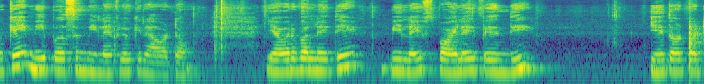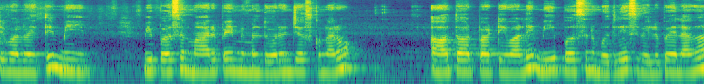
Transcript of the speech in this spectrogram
ఓకే? మీ పర్సన్ మీ లైఫ్లోకి రావటం. ఎవరి వల్ల అయితే మీ లైఫ్ స్పాయిల్ అయిపోయింది ఏ థర్డ్ పార్టీ వాళ్ళు అయితే మీ మీ పర్సన్ మారిపోయి మిమ్మల్ని దూరం చేసుకున్నారో ఆ థర్డ్ పార్టీ వాళ్ళే మీ పర్సన్ వదిలేసి వెళ్ళిపోయేలాగా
